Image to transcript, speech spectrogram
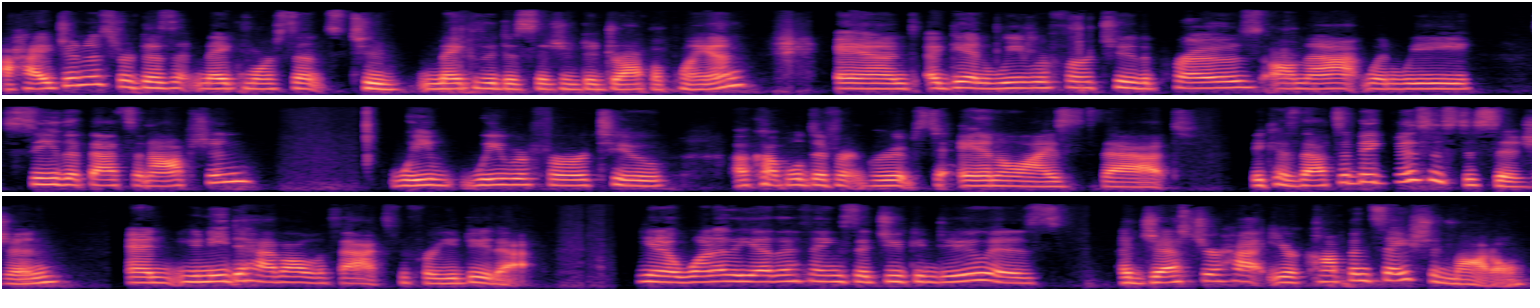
a hygienist or does it make more sense to make the decision to drop a plan? And again, we refer to the pros on that when we see that that's an option. We we refer to a couple different groups to analyze that because that's a big business decision and you need to have all the facts before you do that. You know, one of the other things that you can do is adjust your your compensation model,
